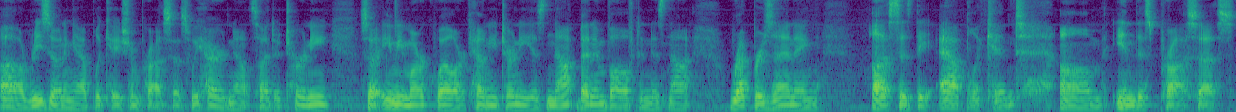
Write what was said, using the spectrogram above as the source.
uh, rezoning application process. We hired an outside attorney. So Amy Markwell, our county attorney, has not been involved and is not representing us as the applicant um, in this process.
